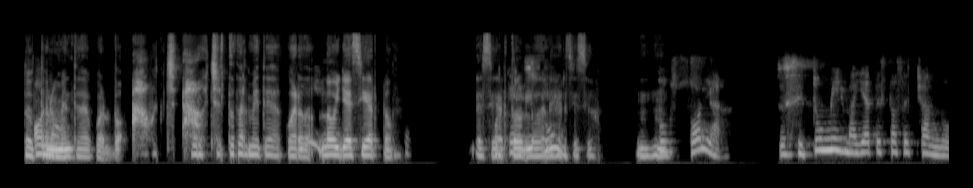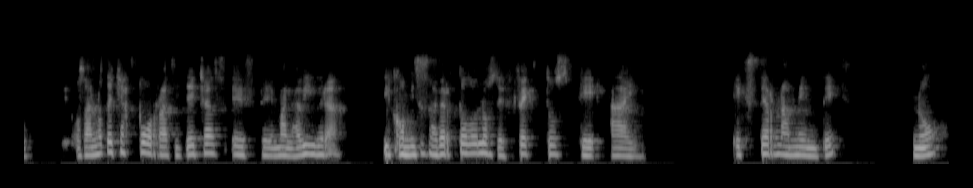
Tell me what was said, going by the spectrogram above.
Totalmente de acuerdo. Ouch, ouch, totalmente de acuerdo. No, ya es cierto. Es cierto lo del ejercicio. Tú sola. Entonces, si tú misma ya te estás echando, o sea, no te echas porras y te echas este, mala vibra y comienzas a ver todos los defectos que hay externamente, ¿no?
